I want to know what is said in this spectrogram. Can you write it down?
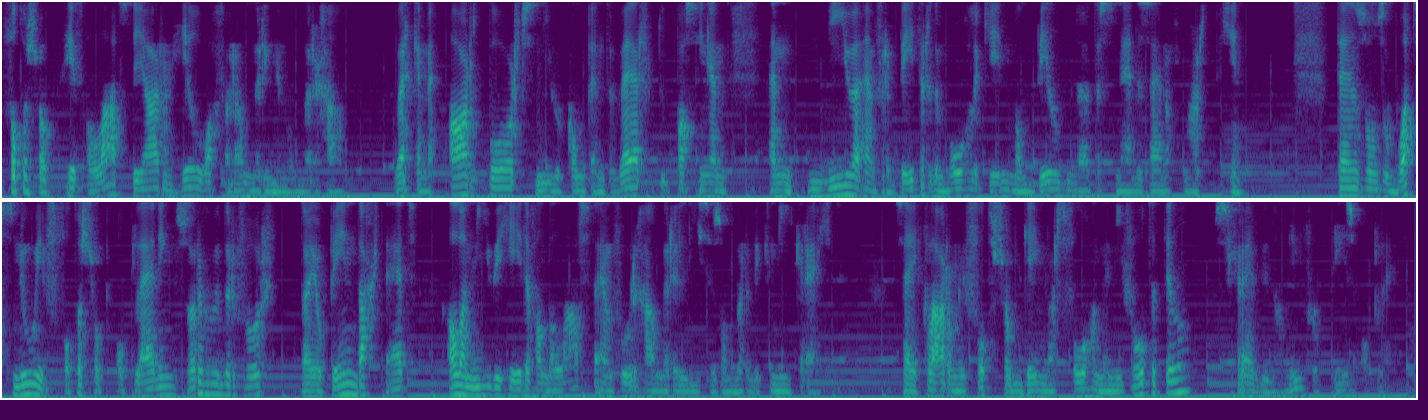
Photoshop heeft de laatste jaren heel wat veranderingen ondergaan. Werken met artboards, nieuwe content-aware toepassingen en nieuwe en verbeterde mogelijkheden om beelden uit te snijden zijn nog maar het begin. Tijdens onze What's New in Photoshop opleiding zorgen we ervoor dat je op één dag tijd alle nieuwigheden van de laatste en voorgaande releases onder de knie krijgt. Zijn je klaar om je Photoshop game naar het volgende niveau te tillen? Schrijf u dan in voor deze opleiding.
